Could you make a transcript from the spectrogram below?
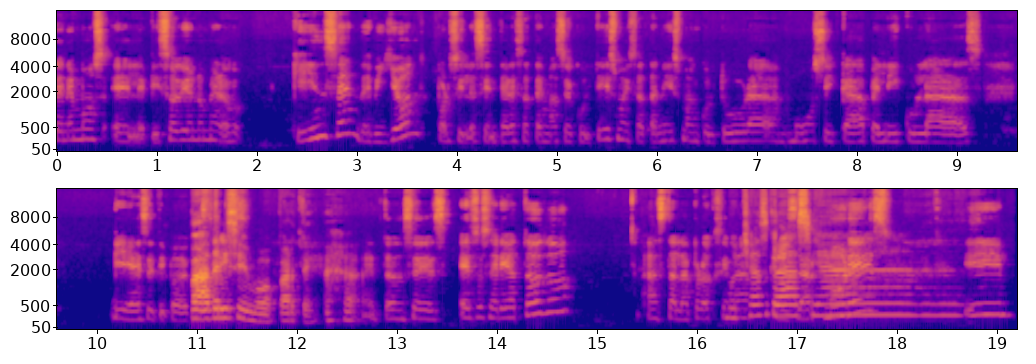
tenemos el episodio número 15 de Beyond, por si les interesa temas de ocultismo y satanismo en cultura, música, películas y ese tipo de cosas. Padrísimo, aparte. Entonces, eso sería todo. Hasta la próxima. Muchas gracias. Y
